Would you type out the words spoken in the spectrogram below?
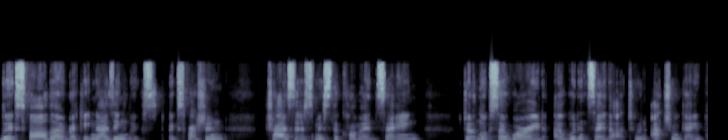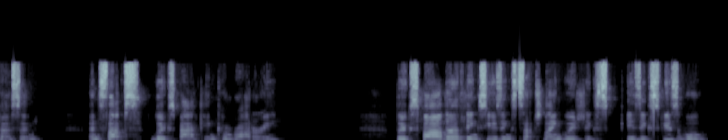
Luke's father, recognizing Luke's expression, tries to dismiss the comment, saying, Don't look so worried, I wouldn't say that to an actual gay person, and slaps Luke's back in camaraderie. Luke's father thinks using such language ex is excusable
